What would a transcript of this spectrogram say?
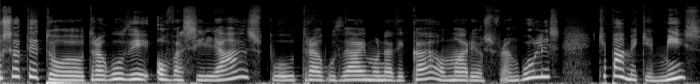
Ακούσατε το τραγούδι «Ο Βασιλιάς» που τραγουδάει μοναδικά ο Μάριος Φραγκούλης και πάμε και εμείς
